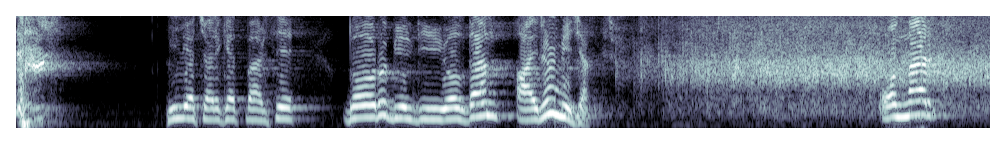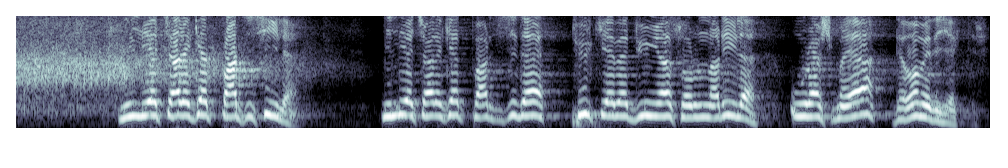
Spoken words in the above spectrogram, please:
Milliyetçi Hareket Partisi doğru bildiği yoldan ayrılmayacaktır. Onlar Milliyetçi Hareket Partisi ile Milliyetçi Hareket Partisi de Türkiye ve dünya sorunlarıyla uğraşmaya devam edecektir.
